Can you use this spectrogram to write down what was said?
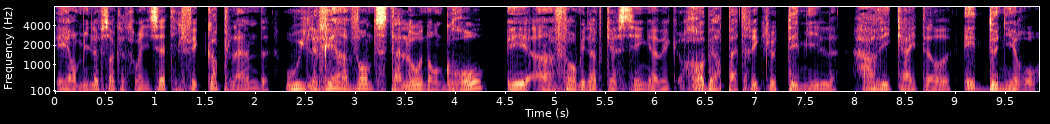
Et en 1997, il fait Copland, où il réinvente Stallone en gros et un formidable casting avec Robert Patrick, le T-1000, Harvey Keitel et De Niro.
